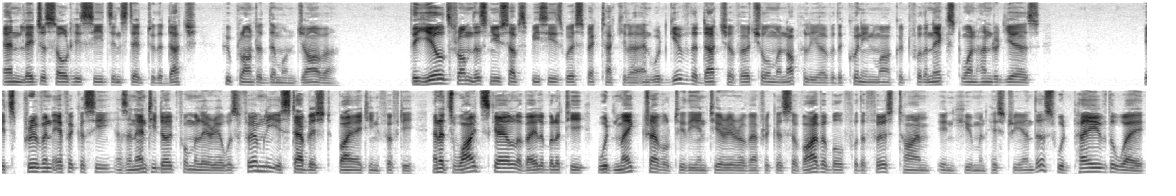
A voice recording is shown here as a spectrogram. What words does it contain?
and Ledger sold his seeds instead to the Dutch, who planted them on Java. The yields from this new subspecies were spectacular and would give the Dutch a virtual monopoly over the quinine market for the next 100 years. Its proven efficacy as an antidote for malaria was firmly established by 1850, and its wide scale availability would make travel to the interior of Africa survivable for the first time in human history, and this would pave the way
